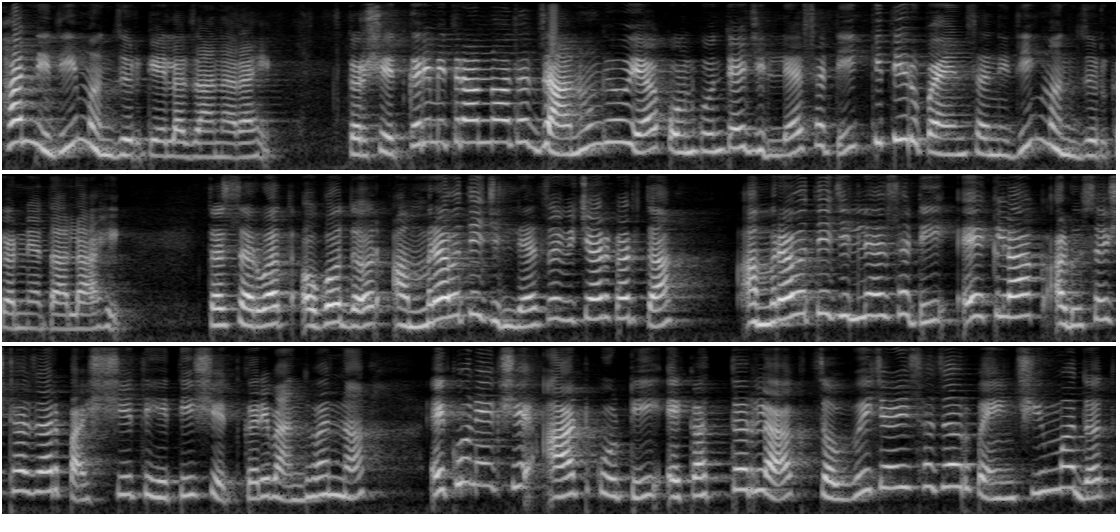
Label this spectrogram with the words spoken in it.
हा निधी मंजूर केला जाणार आहे. तर शेतकरी मित्रांनो आता जाणून घेऊया कोणकोणत्या जिल्ह्यासाठी किती रुपयांचा निधी मंजूर करण्यात आला आहे. तर सर्वात अगोदर अमरावती जिल्ह्याचा विचार करता अमरावती जिल्ह्यासाठी एक लाख अडुसष्ट हजार पाचशे तेहतीस शेतकरी बांधवांना एकूण एकशे आठ कोटी एकाहत्तर लाख चव्वेचाळीस हजार रुपयांची मदत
